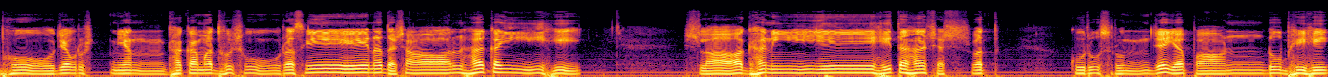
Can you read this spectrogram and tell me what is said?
भोजवृष्ण्यन्धकमधुशूरसेन दशार्हकैः श्लाघनीये हितः शश्वत् कुरु सृञ्जय पाण्डुभिः।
